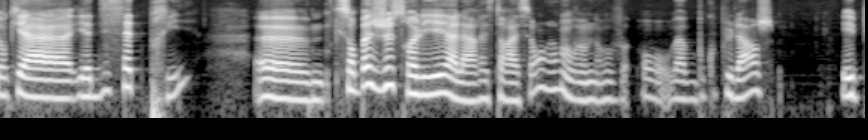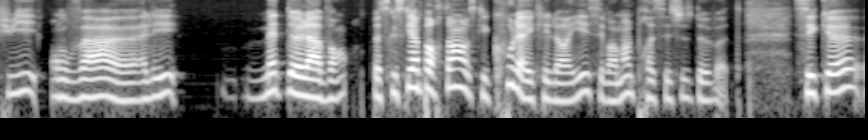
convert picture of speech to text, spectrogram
donc, il y a, il y a 17 prix euh, qui ne sont pas juste reliés à la restauration. hein. On, va, beaucoup plus large. Et puis, on va euh, aller mettre de l'avant. Parce que ce qui est important, ce qui est cool avec les lauriers, c'est vraiment le processus de vote. C'est que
